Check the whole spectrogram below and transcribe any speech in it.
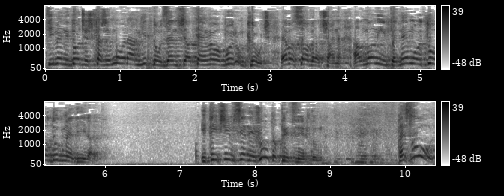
Ti meni dođeš, kaže, moram hitno u zemlju, ali kajem, evo bujrum ključ, evo se obraćanja, ali molim te, nemoj to dugme dirat. I ti čim sjedneš u to pricneš dugme. Pa je svud.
